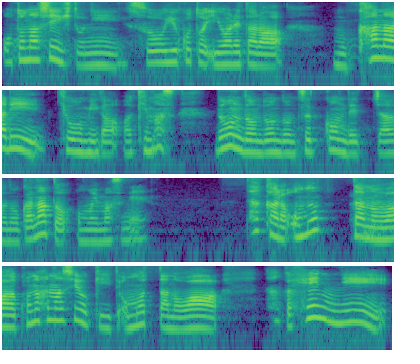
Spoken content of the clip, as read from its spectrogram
おとなしい人にそういうことを言われたら、もうかなり興味が湧きます。どんどんどんどん突っ込んでっちゃうのかなと思いますね。だから思ったのは、この話を聞いて思ったのは、なんか変に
